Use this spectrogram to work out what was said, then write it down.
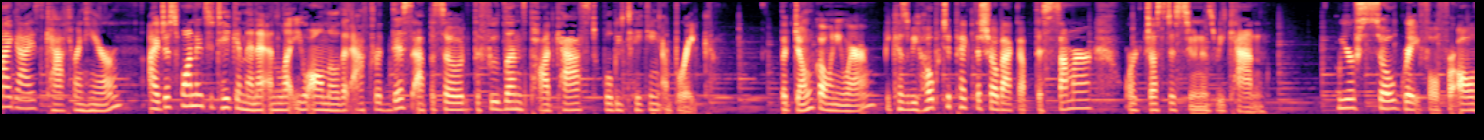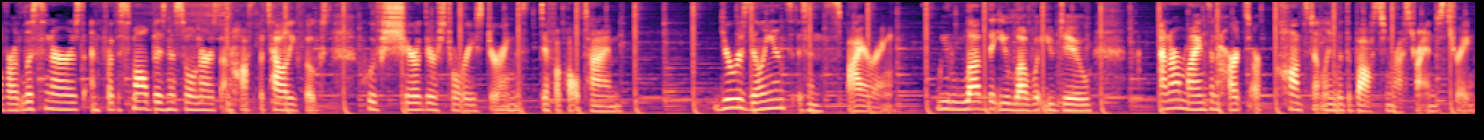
Hi, guys, Catherine here. I just wanted to take a minute and let you all know that after this episode, the Food Lens podcast will be taking a break. But don't go anywhere because we hope to pick the show back up this summer or just as soon as we can. We are so grateful for all of our listeners and for the small business owners and hospitality folks who have shared their stories during this difficult time. Your resilience is inspiring. We love that you love what you do, and our minds and hearts are constantly with the Boston restaurant industry.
